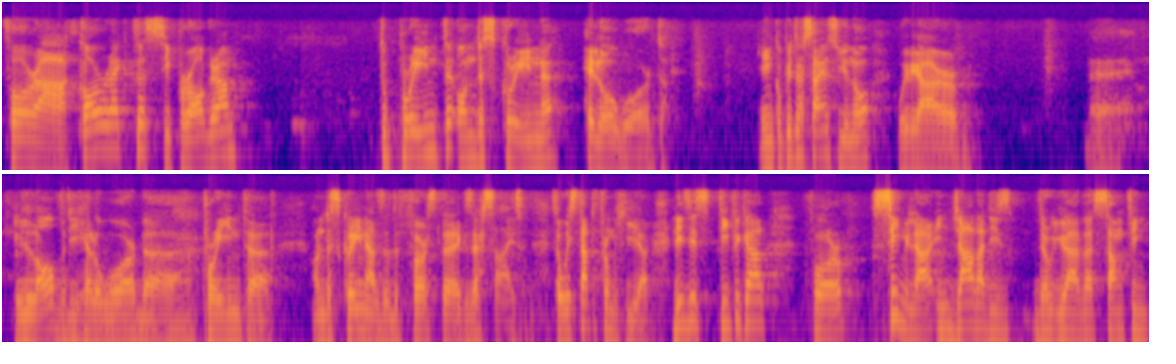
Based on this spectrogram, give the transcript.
for a correct C program to print on the screen hello world. In computer science, you know, we are, uh, we love the hello world uh, print uh, on the screen as the first exercise. So we start from here. This is typical for similar. In Java, this, there you have something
